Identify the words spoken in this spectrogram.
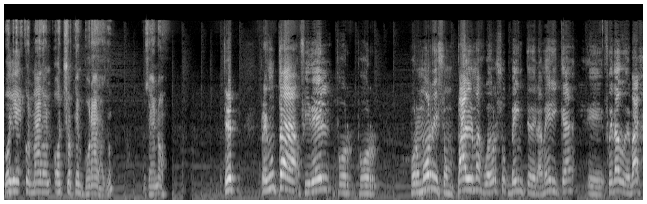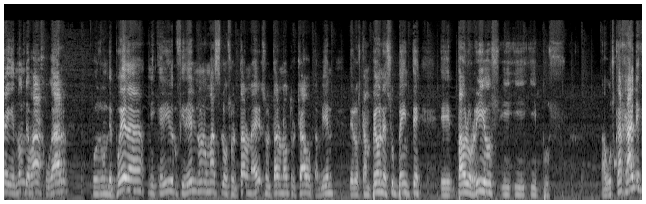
voy a ir con Maddon ocho temporadas, ¿no? O sea, no. Pregunta Fidel por, por, por Morrison Palma, jugador sub-20 del América. Eh, fue dado de baja y en dónde va a jugar, pues donde pueda, mi querido Fidel. No nomás lo soltaron a él, soltaron a otro chavo también de los campeones sub-20, eh, Pablo Ríos, y, pues a buscar jale,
